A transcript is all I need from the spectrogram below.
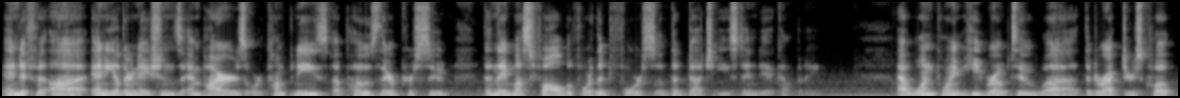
And if uh, any other nations, empires, or companies oppose their pursuit, then they must fall before the force of the Dutch East India Company. At one point, he wrote to uh, the directors, quote,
